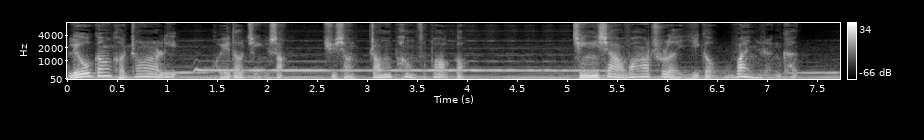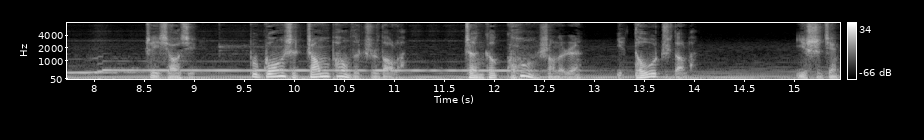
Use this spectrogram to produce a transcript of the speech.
刘刚和张二丽回到井上去向张胖子报告。井下挖出了一个万人坑，这消息不光是张胖子知道了，整个矿上的人也都知道了，一时间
